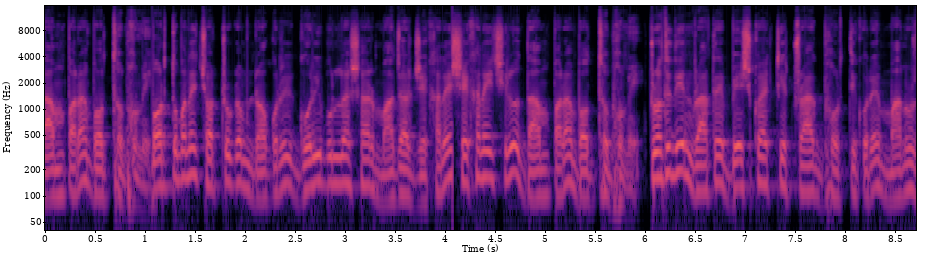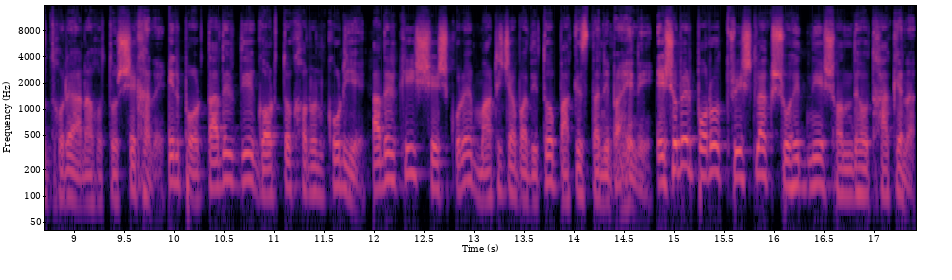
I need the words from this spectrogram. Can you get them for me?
দামপাড়া বদ্ধভূমি। বর্তমানে চট্টগ্রাম নগরীর গরিবুল্লাহ শাহর মাজার যেখানে, সেখানেই ছিল দামপাড়া বদ্ধভূমি। প্রতিদিন রাতে বেশ কয়েকটি ট্রাক ভর্তি করে মানুষ ধরে আনা হতো সেখানে। এরপর তাদের দিয়ে গর্ত খনন করিয়ে তাদেরকেই শেষ করে মাটি চাপা দিত পাকিস্তানি বাহিনী। এসবের পরও ত্রিশ লাখ শহীদ নিয়ে সন্দেহ থাকে না।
